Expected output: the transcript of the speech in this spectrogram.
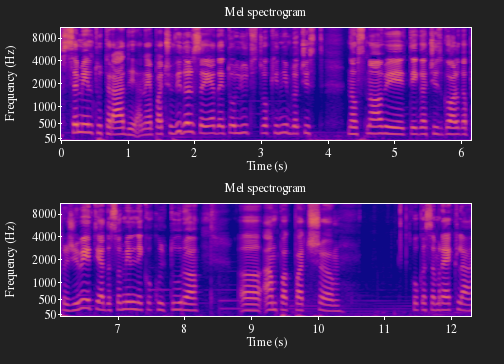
se imeli tudi radi, pač videlo se je, da je to ljudstvo, ki ni bilo čisto na osnovi tega čisto golega preživetja, da so imeli neko kulturo, ampak pač, tako ke sem rekla,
